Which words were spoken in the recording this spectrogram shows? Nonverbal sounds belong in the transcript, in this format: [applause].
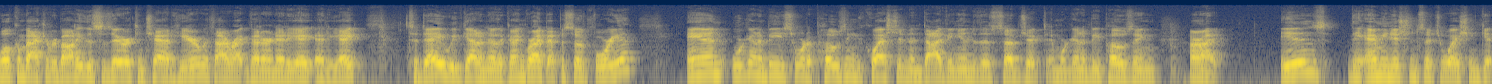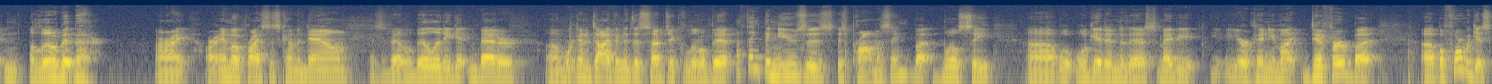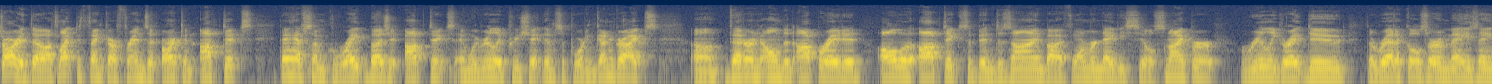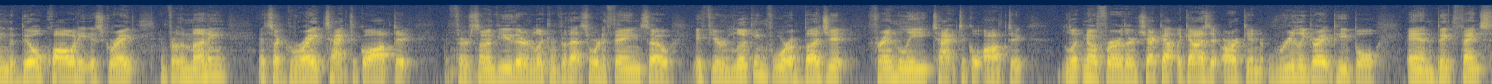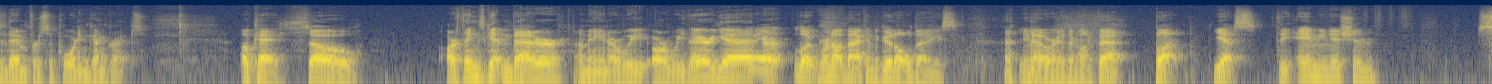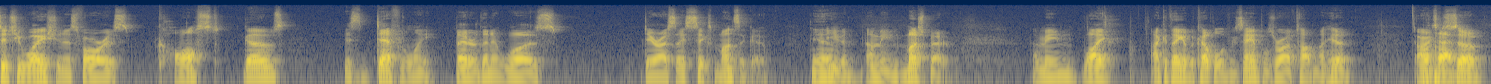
Welcome back, everybody. This is Eric and Chad here with Iraq Veteran 8888. Today, we've got another Gun Gripe episode for you, and we're going to be sort of posing the question and diving into this subject, and we're going to be posing, all right, is the ammunition situation getting a little bit better? All right, are ammo prices coming down? Is availability getting better? Uh, we're going to dive into this subject a little bit. I think the news is, is promising, but we'll see. Uh, we'll, we'll get into this. Maybe your opinion might differ, but uh, before we get started, though, I'd like to thank our friends at Arken Optics. They have some great budget optics, and we really appreciate them supporting Gun Gripes. Um, veteran owned and operated. All of the optics have been designed by a former Navy SEAL sniper. Really great dude. The reticles are amazing. The build quality is great. And for the money, it's a great tactical optic for some of you that are looking for that sort of thing. So if you're looking for a budget friendly tactical optic, look no further. Check out the guys at Arken. Really great people. And big thanks to them for supporting Gun Gripes. Okay, so are things getting better? I mean, are we are we there yet? Well, Or- look, we're not back in the good old days, you know, or anything like that. But yes, the ammunition situation as far as cost goes is definitely better than it was, dare I say, six months ago. yeah. Even, I mean, much better. I mean, like I could think of a couple of examples right off the top of my head. All right, have so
